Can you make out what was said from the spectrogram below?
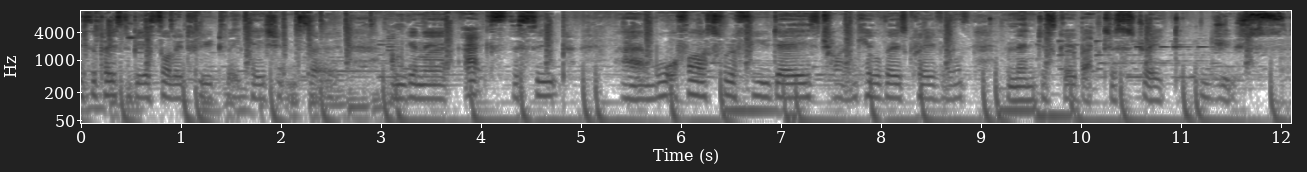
it's supposed to be a solid food vacation. So I'm gonna axe the soup and water fast for a few days, try and kill those cravings, and then just go back to straight juice.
